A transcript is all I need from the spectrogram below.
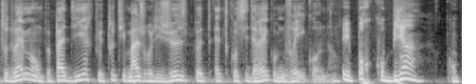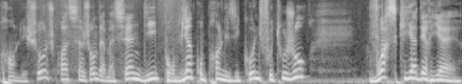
tout de même, on ne peut pas dire que toute image religieuse peut être considérée comme une vraie icône. Hein. Et pour bien comprendre les choses, je crois Saint Jean Damascène dit, pour bien comprendre les icônes, il faut toujours voir ce qu'il y a derrière.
